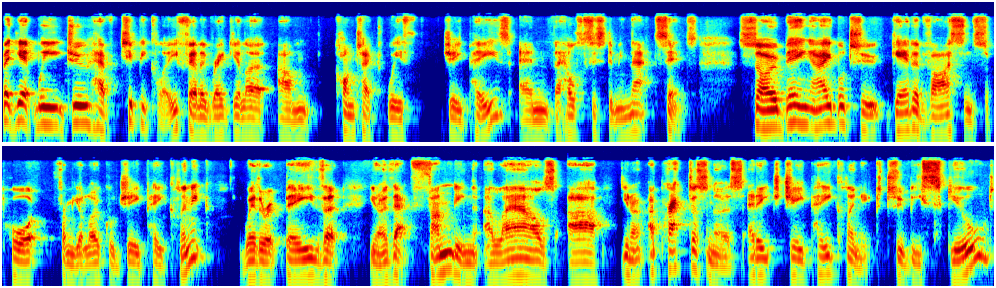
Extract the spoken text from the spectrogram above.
but yet we do have typically fairly regular um, contact with GPs and the health system in that sense. So being able to get advice and support from your local GP clinic, whether it be that you know that funding allows a you know a practice nurse at each GP clinic to be skilled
